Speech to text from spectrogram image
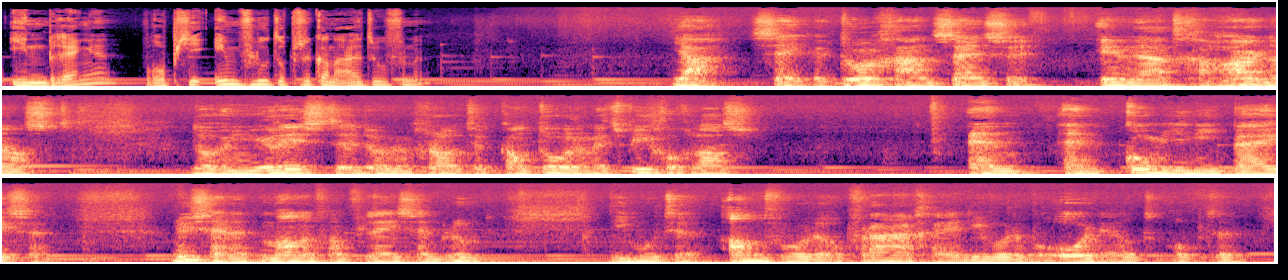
inbrengen? Waarop je invloed op ze kan uitoefenen? Ja, zeker. Doorgaans zijn ze inderdaad geharnast door hun juristen, door hun grote kantoren met spiegelglas. en, en kom je niet bij ze. Nu zijn het mannen van vlees en bloed. Die moeten antwoorden op vragen en die worden beoordeeld op de,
